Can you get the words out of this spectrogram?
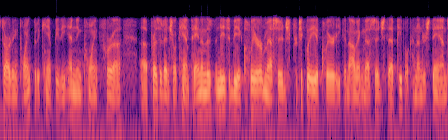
starting point, but it can't be the ending point for a, a presidential campaign. And there needs to be a clear message, particularly a clear economic message that people can understand,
